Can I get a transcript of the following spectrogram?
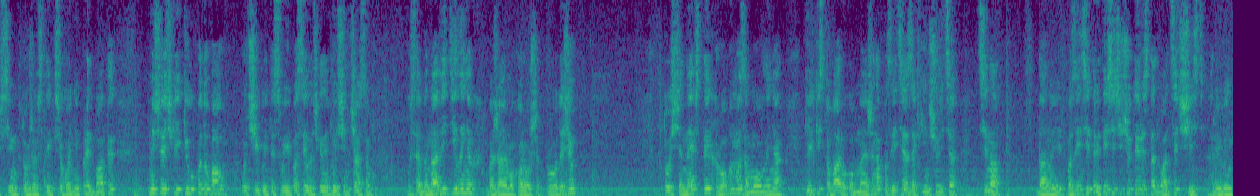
всім, хто вже встиг сьогодні придбати мішечки, які уподобав. Очікуйте свої посилочки найближчим часом у себе на відділеннях. Бажаємо хороших продажів. Хто ще не встиг, робимо замовлення. Кількість товару обмежена, позиція закінчується. Ціна даної позиції 3426 гривень.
